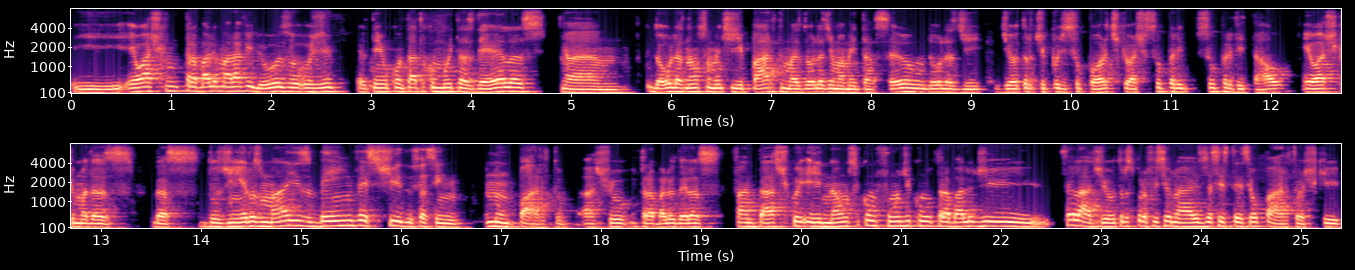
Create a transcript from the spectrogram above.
E eu acho é um trabalho maravilhoso. Hoje eu tenho contato com muitas delas, um, doulas não somente de parto, mas doulas de amamentação, doulas de, de outro tipo de suporte que eu acho super, super vital. Eu acho que uma das das, dos dinheiros mais bem investidos, assim, num parto. Acho o trabalho delas fantástico e não se confunde com o trabalho de, sei lá, de outros profissionais de assistência ao parto. Acho que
